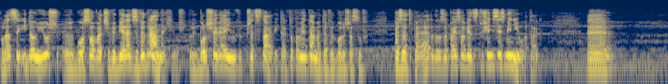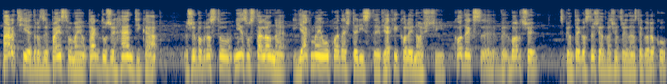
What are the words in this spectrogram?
Polacy idą już e, głosować wybierać z wybranych już, których Bolszewia im przedstawi. Tak? To pamiętamy te wybory czasów PZPR, drodzy Państwo, więc tu się nic nie zmieniło. Tak? E, partie, drodzy Państwo, mają tak duży handicap, że po prostu nie jest ustalone, jak mają układać te listy, w jakiej kolejności. Kodeks e, wyborczy z 5 stycznia 2011 roku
